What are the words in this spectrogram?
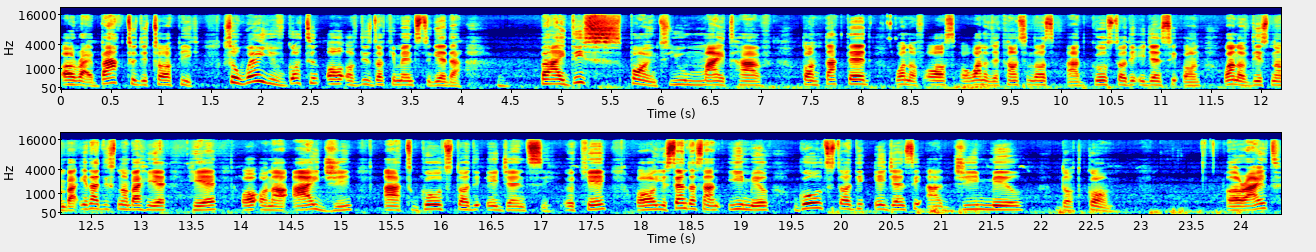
All right back to the topic. So when you've gotten all of these documents together by this point you might have contacted one of us or one of the counselors at Gold Study Agency on one of these number, either this number here, here, or on our IG at Gold Study Agency, okay? Or you send us an email, goldstudyagency at gmail.com. All right?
